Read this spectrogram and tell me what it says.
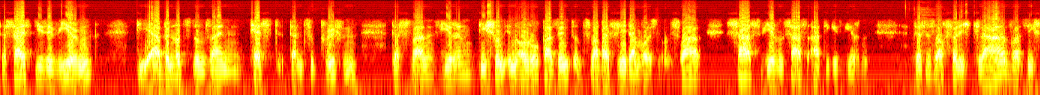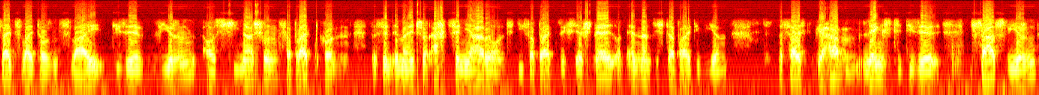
Das heißt, diese Viren, die er benutzt, um seinen Test dann zu prüfen, das waren Viren, die schon in Europa sind, und zwar bei Fledermäusen, und zwar SARS-Viren, SARS-artige Viren. Das ist auch völlig klar, weil sich seit 2002 diese Viren aus China schon verbreiten konnten. Das sind immerhin schon 18 Jahre und die verbreiten sich sehr schnell und ändern sich dabei, die Viren. Das heißt, wir haben längst diese SARS-Viren,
